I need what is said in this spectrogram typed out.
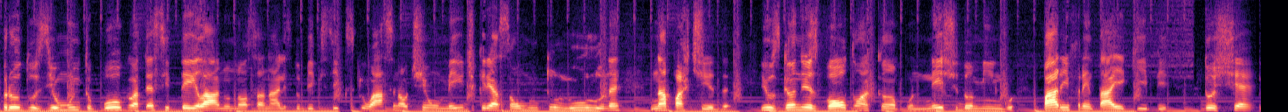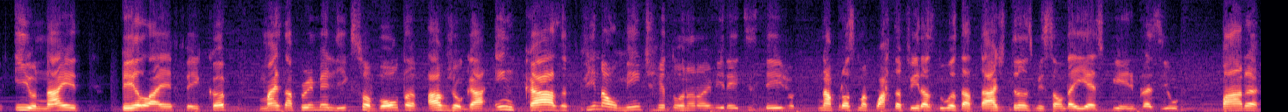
produziu muito pouco. Eu até citei lá no nossa análise do Big Six que o Arsenal tinha um meio de criação muito nulo né, na partida. E os Gunners voltam a campo neste domingo para enfrentar a equipe do Sheffield United pela FA Cup mas na Premier League só volta a jogar em casa, finalmente retornando ao Emirates Stadium na próxima quarta-feira às duas da tarde, transmissão da ESPN Brasil para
